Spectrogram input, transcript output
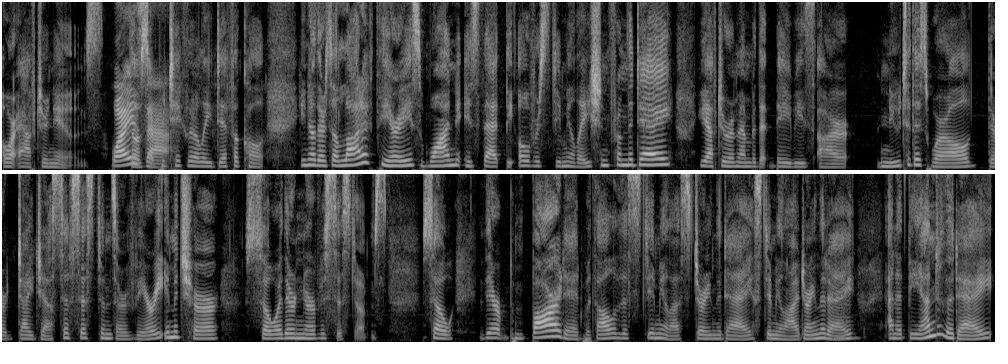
or afternoons. Why is that? are particularly difficult. You know, there's a lot of theories. One is that the overstimulation from the day. You have to remember that babies are new to this world. Their digestive systems are very immature. So are their nervous systems. So they're bombarded with all of the stimulus during the day, stimuli during the day, and at the end of the day,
